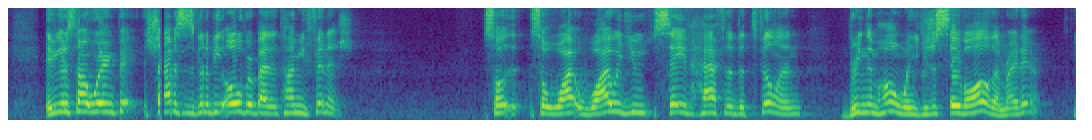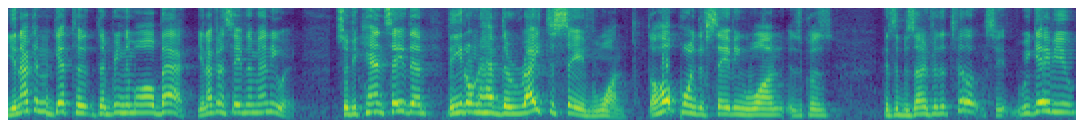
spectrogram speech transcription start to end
If you're going to start wearing Shabbos is going to be over by the time you finish. So, so why, why would you save half of the tefillin, bring them home when you could just save all of them right here? You're not going to get to, bring them all back. You're not going to save them anyway. So if you can't save them, then you don't have the right to save one. The whole point of saving one is because it's a design for the tefillin. See, we gave you,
